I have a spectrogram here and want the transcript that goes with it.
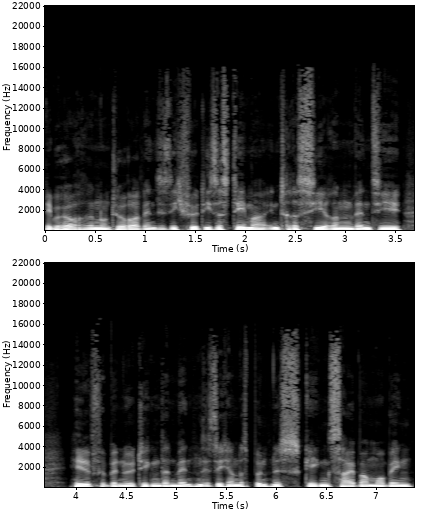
Liebe Hörerinnen und Hörer, wenn Sie sich für dieses Thema interessieren, wenn Sie Hilfe benötigen, dann wenden Sie sich an das Bündnis gegen Cybermobbing.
